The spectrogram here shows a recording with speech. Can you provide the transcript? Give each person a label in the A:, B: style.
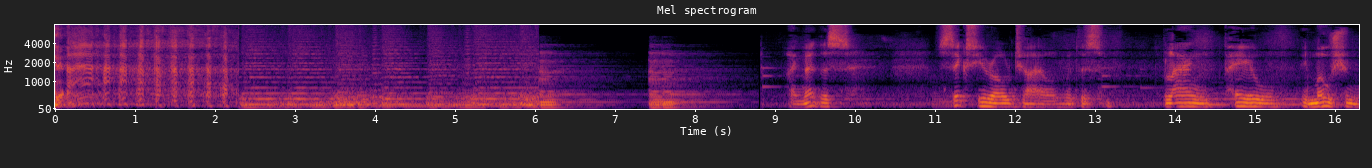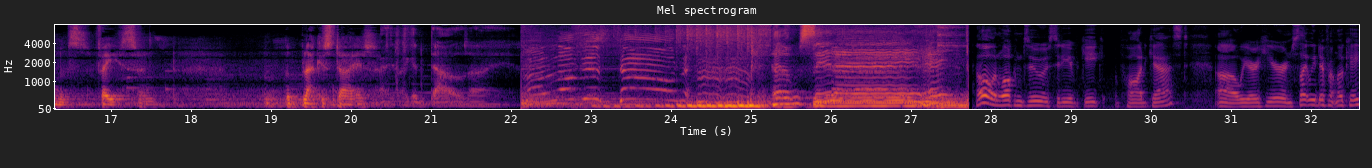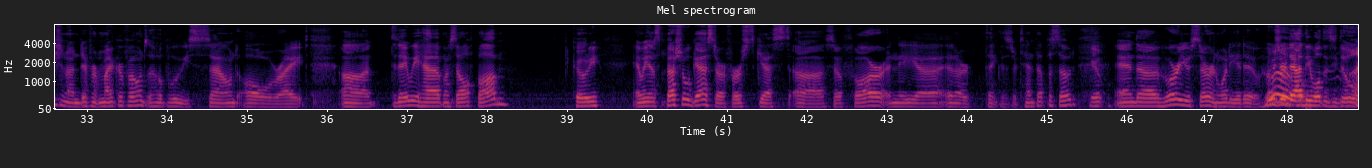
A: I met this six year old child with this blank, pale, emotionless face and the blackest eyes. Like a doll's eyes.
B: I love this town!
C: Hello, city.
D: Hello and welcome to City of Geek podcast. Uh, we are here in a slightly different location on different microphones, so hopefully we sound all right. Uh, today we have myself, Bob,
E: Cody.
D: and we have a special guest, our first guest uh, so far in the uh, in our I think this is our tenth episode.
E: Yep.
D: And uh, who are you, sir, and what do you do? Who's your
F: Hello.
D: dad? The Walt Disney Duel.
